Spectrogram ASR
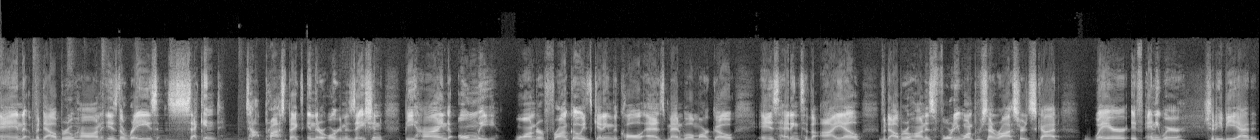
and Vidal Brujan is the Rays' second top prospect in their organization, behind only Wander Franco. He's getting the call as Manuel Margot is heading to the IL. Vidal Brujan is 41% rostered. Scott, where, if anywhere, should he be added?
